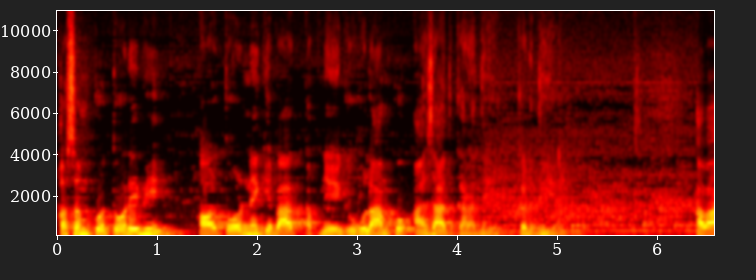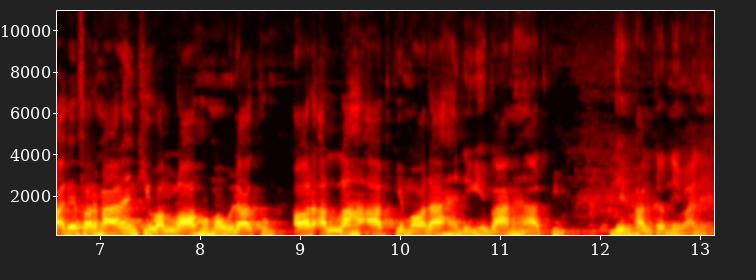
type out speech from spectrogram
قسم کو توڑے بھی اور توڑنے کے بعد اپنے ایک غلام کو آزاد کرا دیے کر دیا۔ اب آگے فرما رہے ہیں کہ وہ اللہ مولاکم اور اللہ آپ کے مولا ہے نگہبان ہیں، آپ کی دیکھ بھال کرنے والے ہیں۔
